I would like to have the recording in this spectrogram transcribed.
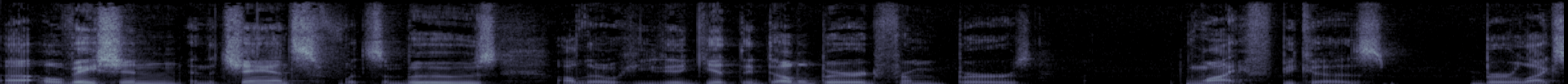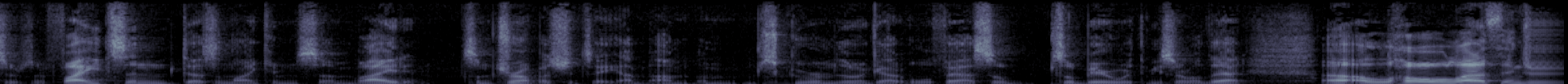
uh, ovation and the chance with some booze, although he did get the double bird from Burr's wife because Burr likes her some fights and doesn't like him some Biden, some Trump, I should say. I'm, I'm, I'm screwing them, though, I got a little fast, so so bear with me. Sorry about that. Uh, a whole lot of things are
